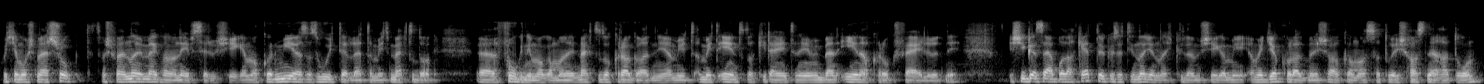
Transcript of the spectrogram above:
hogyha most már sok, tehát most már nagyon megvan a népszerűségem, akkor mi az az új terület, amit meg tudok fogni magamon, amit meg tudok ragadni, amit, amit én tudok irányítani, amiben én akarok fejlődni. És igazából a kettő közötti nagyon nagy különbség, ami, ami gyakorlatban is alkalmazható és használható,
